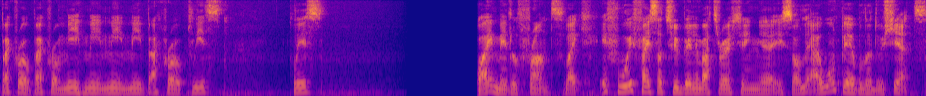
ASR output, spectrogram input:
back row, back row, me, me, me, me, back row, please. Please. Why middle front? Like, if we face a 2 billion battle rating uh, Isolde, I won't be able to do shit.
